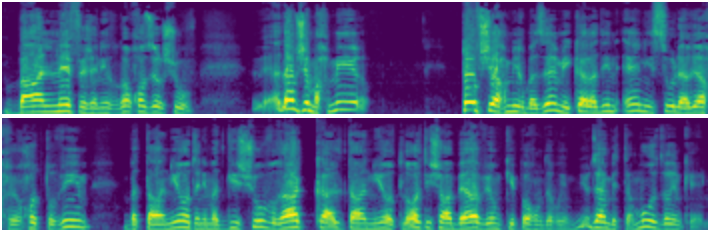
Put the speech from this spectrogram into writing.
בעל נפש, אני גם חוזר שוב. אדם שמחמיר, טוב שיחמיר בזה, מעיקר הדין אין איסור להריח ריחות טובים בתעניות, אני מדגיש שוב, רק על תעניות, לא על תשעה באב ויום כיפור אנחנו מדברים, י"ז בתמוז, דברים כאלו.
